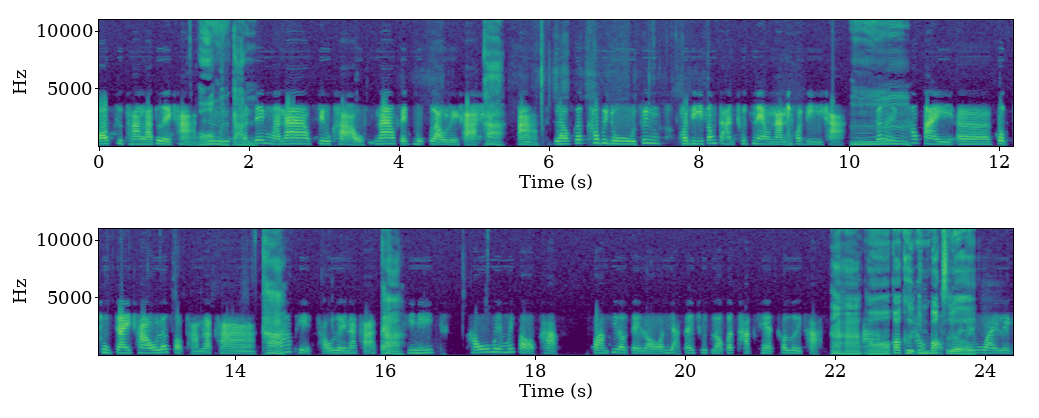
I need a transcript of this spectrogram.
of Jutarat เลยค่ะอ๋อเหมือนกันมันเด้งมาหน้า feed ข่าวหน้าเฟซบุ๊กเราเลยค่ะ ค่ะ อ่าแล้วก็เข้าไปดูซึ่งพอดีต้องการชุดแนวนั้นพอดีค่ะ ก็เลยเข้าไปเอ่อกดถูกใจเขาแล้วสอบถามราคา หน้าเพจเขาเลยนะคะ แต่ทีนี้เขายังไม่ตอบค่ะ ความที่เราใจร้อนอยากได้ชุดเราก็ทักแชทเขาเลยค่ะอ่าฮะอ๋อก็คือ inbox เลยเร็วไวเลย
